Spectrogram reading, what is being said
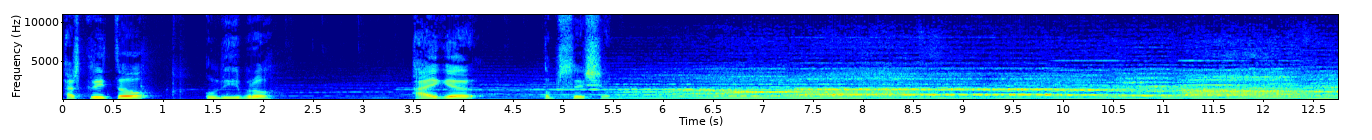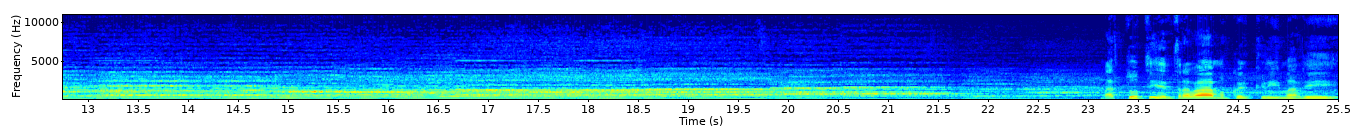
ha scritto un libro Eiger obsession. Ma tutti entravamo in quel clima lì,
